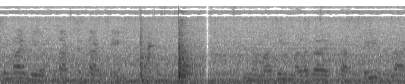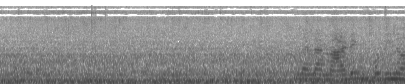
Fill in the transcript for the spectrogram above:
சும்மா இப்படி ஒரு தட்டு தட்டி இந்த மாதிரி மிளகாயை தட்டி இதில் ஆட் பண்ணிடுவேன் then I'm ஆடிங் புதினா.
